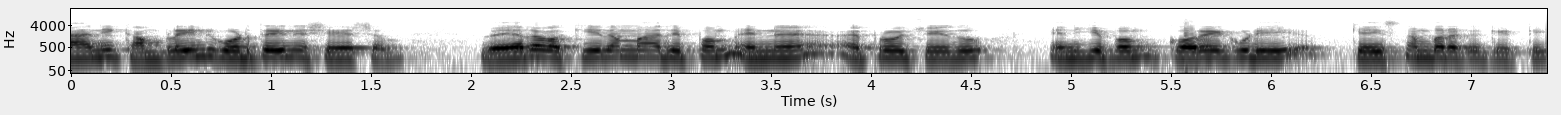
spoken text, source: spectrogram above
ഞാൻ ഈ കംപ്ലയിന്റ് കൊടുത്തതിന് ശേഷം വേറെ വക്കീലന്മാരിപ്പം എന്നെ അപ്രോച്ച് ചെയ്തു. എനിക്കിപ്പം കുറേ കൂടി കേസ് നമ്പറൊക്കെ കിട്ടി.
